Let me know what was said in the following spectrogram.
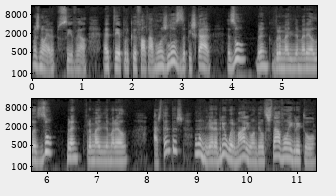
mas não era possível, até porque faltavam as luzes a piscar. Azul, branco, vermelho, amarelo, azul, branco, vermelho, amarelo. Às tantas, uma mulher abriu o armário onde eles estavam e gritou:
